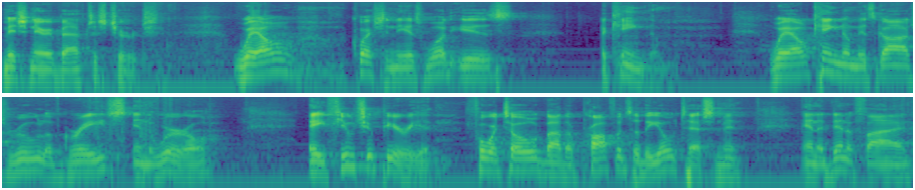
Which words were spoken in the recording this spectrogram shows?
Missionary Baptist Church. Well, the question is what is a kingdom? Well, kingdom is God's rule of grace in the world, a future period foretold by the prophets of the Old Testament and identified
